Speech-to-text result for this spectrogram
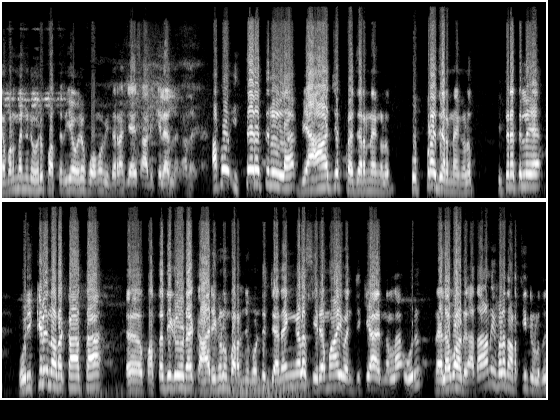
ഗവൺമെന്റിന്റെ ഒരു പദ്ധതിയോ ഒരു ഫോമോ വിതരണം ചെയ്യാൻ സാധിക്കില്ല എന്ന്. അതെ അപ്പോ ഇത്തരത്തിലുള്ള വ്യാജ പ്രചരണങ്ങളും കുപ്രചരണങ്ങളും ഇത്തരത്തിൽ ഒരിക്കലും നടക്കാത്ത പദ്ധതികളുടെ കാര്യങ്ങളും പറഞ്ഞുകൊണ്ട് ജനങ്ങളെ സ്ഥിരമായി വഞ്ചിക്കുക എന്നുള്ള ഒരു നിലപാട് അതാണ് ഇവിടെ നടത്തിയിട്ടുള്ളത്.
